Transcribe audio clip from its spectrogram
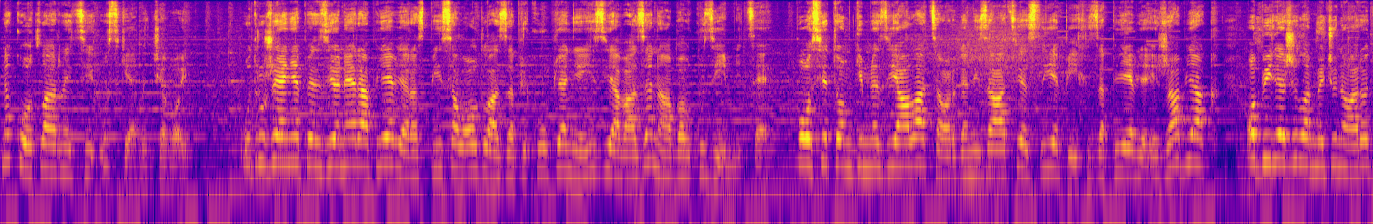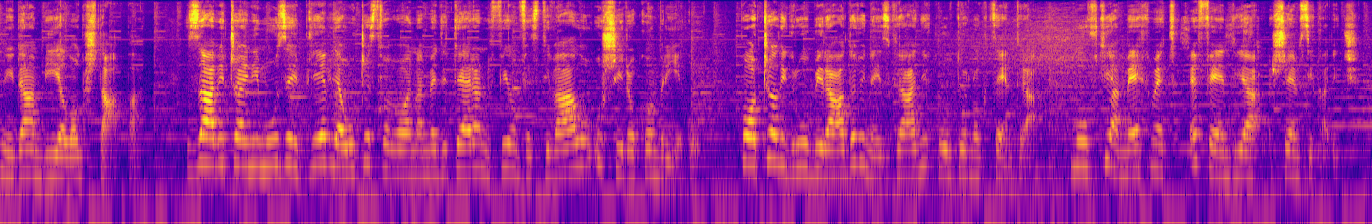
na kotlarnici u Skjerlićevoj. Udruženje penzionera Pljevlja raspisalo oglas za prikupljanje izjava za nabavku zimnice. Posjetom gimnazijalaca organizacija Slijepih za Pljevlja i Žabljak obilježila Međunarodni dan bijelog štapa. Zavičajni muzej Pljevlja učestvovao na Mediteran film festivalu u Širokom brijegu. Počeli grubi radovi na izgradnji kulturnog centra Muftija Mehmet Efendija Šemsikadić.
